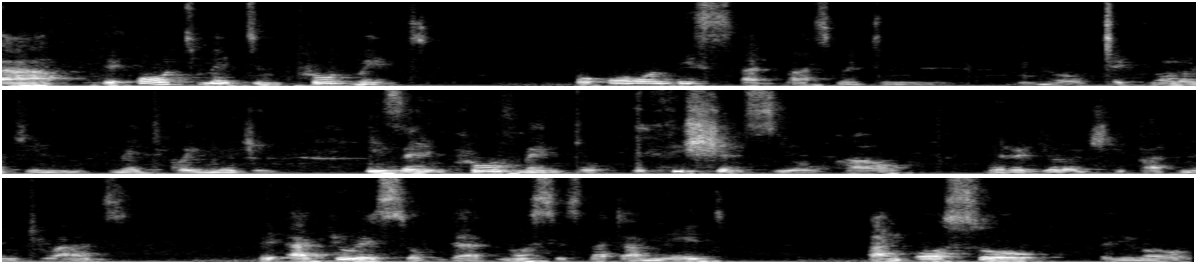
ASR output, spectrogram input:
Uh, the ultimate improvement for all this advancement in you know, technology in medical imaging is an improvement of efficiency of how the radiology department runs, the accuracy of diagnosis that are made, and also, you know,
